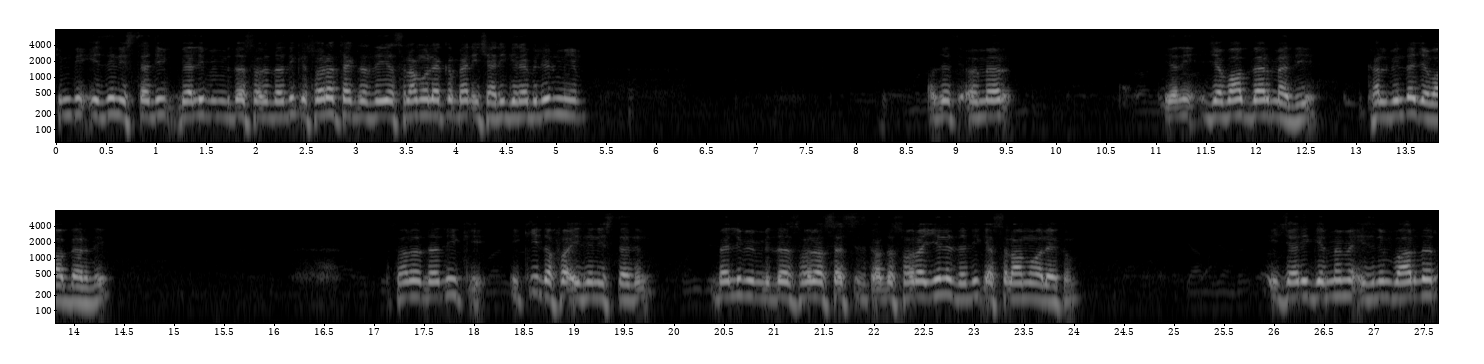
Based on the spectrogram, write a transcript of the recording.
şimdi izin istedi belli bir müddet sonra dedi ki sonra tekrar dedi Esselamu Aleyküm ben içeri girebilir miyim? Hazreti Ömer yani cevap vermedi. Kalbinde cevap verdi. Sonra dedi ki iki defa izin istedim. Belli bir müddet sonra sessiz kaldı. Sonra yine dedi ki Esselamu Aleyküm içeri girmeme iznim vardır.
